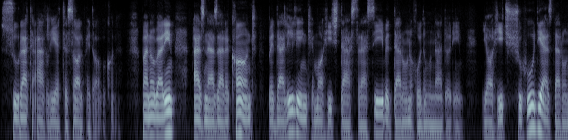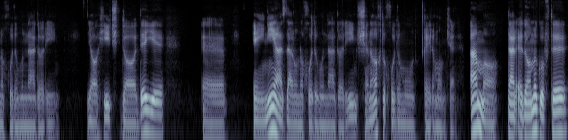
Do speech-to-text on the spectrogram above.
صورت عقلی اتصال پیدا بکنه. بنابراین از نظر کانت به دلیل اینکه ما هیچ دسترسی به درون خودمون نداریم یا هیچ شهودی از درون خودمون نداریم یا هیچ داده عینی از درون خودمون نداریم شناخت خودمون غیر ممکنه. اما در ادامه گفته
